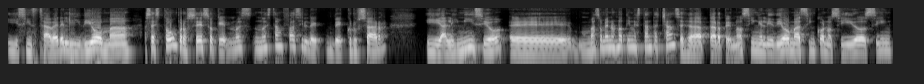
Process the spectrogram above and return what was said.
y sin saber el idioma, o sea, es todo un proceso que no es, no es tan fácil de, cruzar y al inicio eh, más o menos no tienes tantas chances de adaptarte, ¿no? Sin el idioma, sin conocidos, sin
